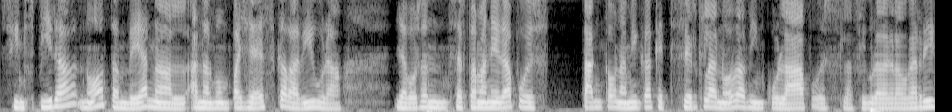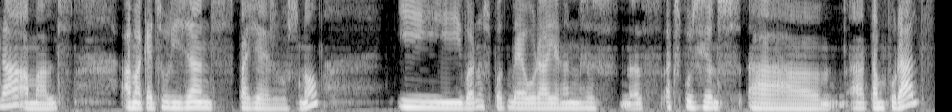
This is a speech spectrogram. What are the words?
s'inspira no? també en el, en el món pagès que va viure. Llavors, en certa manera, pues, tanca una mica aquest cercle no? de vincular pues, la figura de Grau Garriga amb, els, amb aquests orígens pagesos. No? I bueno, es pot veure, hi ha unes, unes exposicions eh, eh, temporals,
